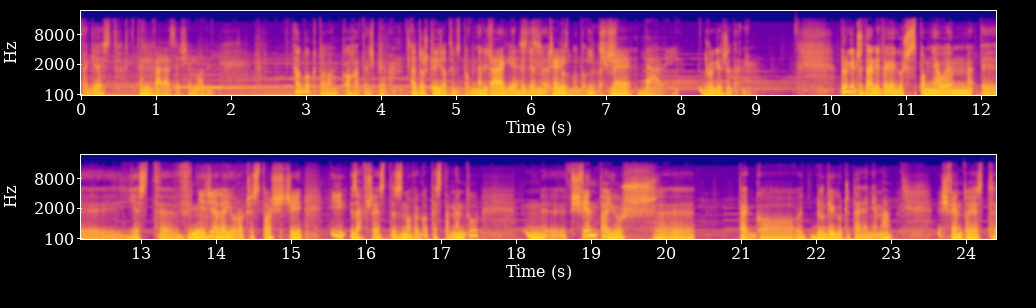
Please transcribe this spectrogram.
Tak jest. Ten dwa razy się modli. Albo kto kocha, ten śpiewa. Ale to już kiedyś o tym wspominaliśmy. Tak nie jest. będziemy Czyli idźmy dalej. Drugie czytanie. Drugie czytanie, tak jak już wspomniałem, y, jest w niedzielę uroczystości i zawsze jest z Nowego Testamentu. Y, w święta już y, tego drugiego czytania nie ma. Święto jest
